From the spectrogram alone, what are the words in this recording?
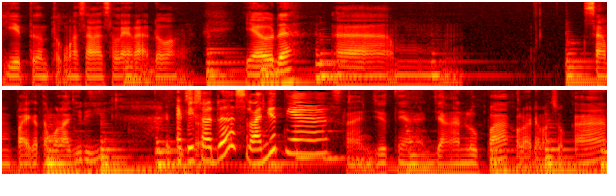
Gitu untuk masalah selera doang. Ya udah em, sampai ketemu lagi di episode episode selanjutnya. selanjutnya. Jangan lupa kalau ada masukan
